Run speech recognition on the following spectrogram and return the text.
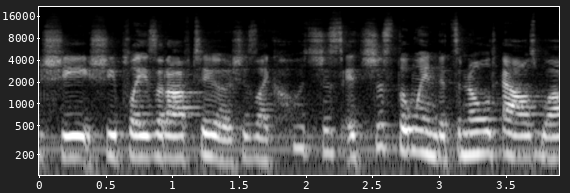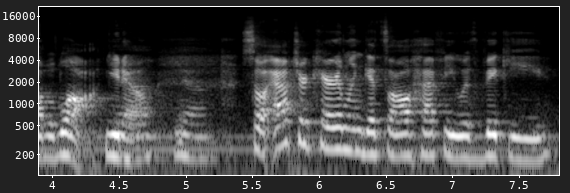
she she plays it off too. She's like, "Oh, it's just it's just the wind. It's an old house. Blah blah blah." You know. Yeah. yeah. So after Carolyn gets all huffy with Vicky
